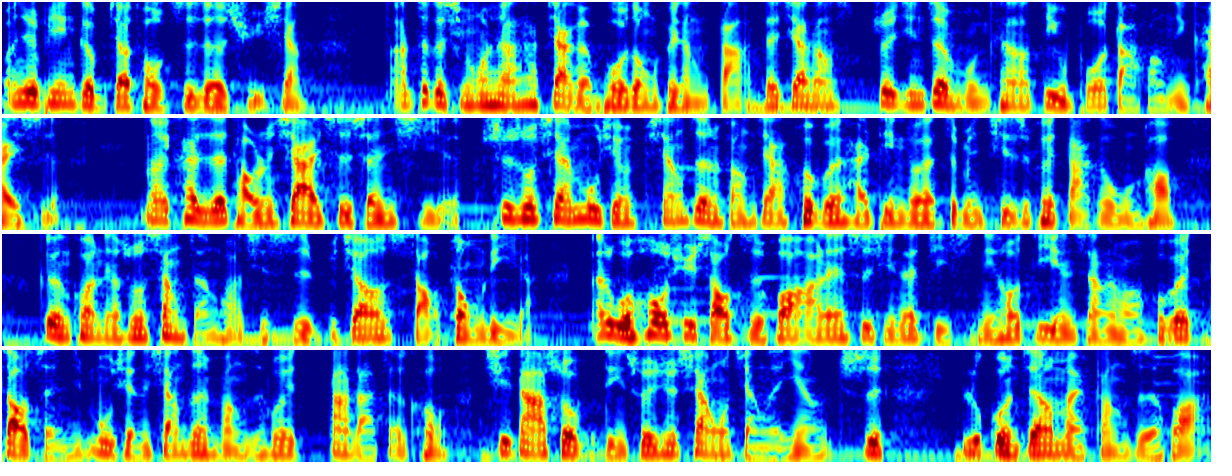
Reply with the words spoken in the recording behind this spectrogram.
那就偏一个比较投资的取向。那这个情况下，它价格波动非常大，再加上最近政府你看到第五波打房已经开始。那开始在讨论下一次升息了，所以说现在目前乡镇的房价会不会还停留在这边？其实可以打个问号。更何况你要说上涨的话，其实比较少动力啊。那如果后续少子化那些事情在几十年后递延上的话，会不会造成目前的乡镇房子会大打折扣？其实大家说不定。所以就像我讲的一样，就是如果你真要买房子的话，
